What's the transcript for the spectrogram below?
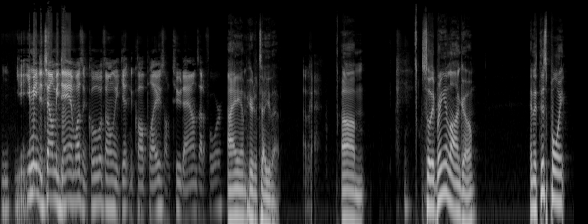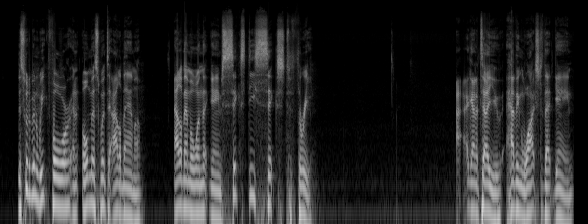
You, you mean to tell me Dan wasn't cool with only getting to call plays on two downs out of four? I am here to tell you that. Okay. Um, so they bring in Longo, and at this point, this would have been week four, and Ole Miss went to Alabama. Alabama won that game sixty-six to three. I, I got to tell you, having watched that game,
